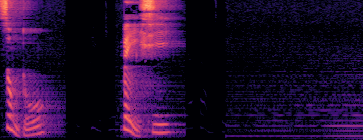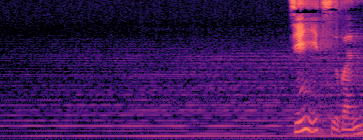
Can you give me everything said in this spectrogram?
诵读：贝西。仅以此文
